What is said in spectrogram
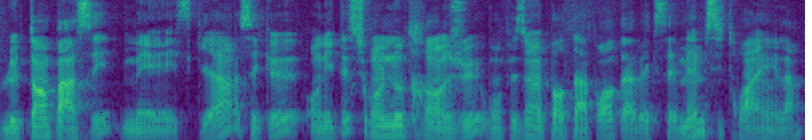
le temps passer, mais ce qu'il y a, c'est que on était sur un autre enjeu où on faisait un porte-à-porte avec ces mêmes citoyens-là,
